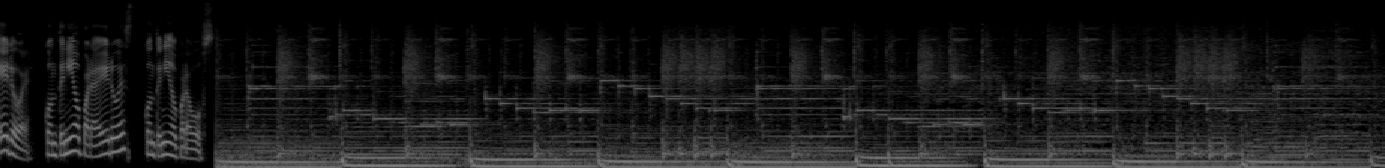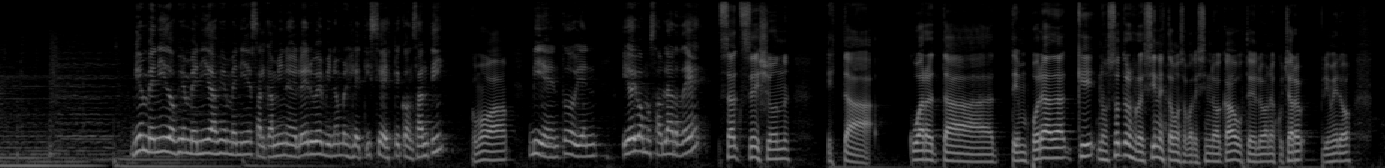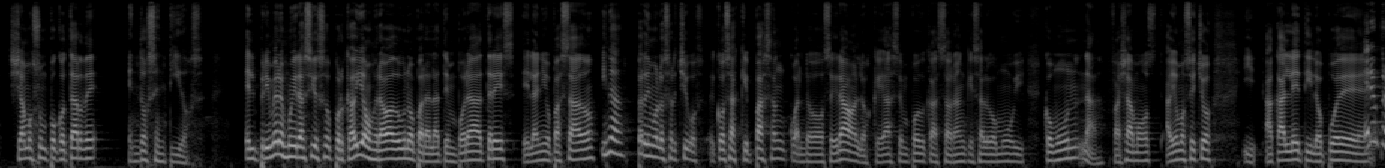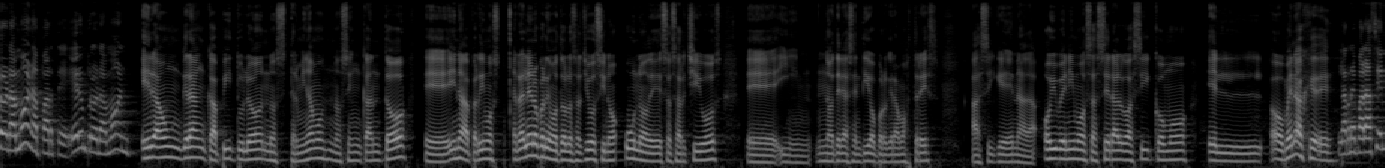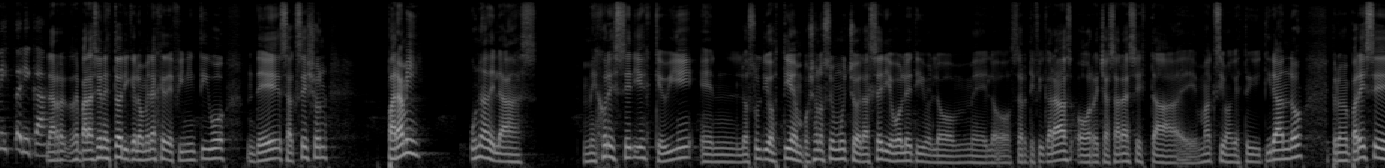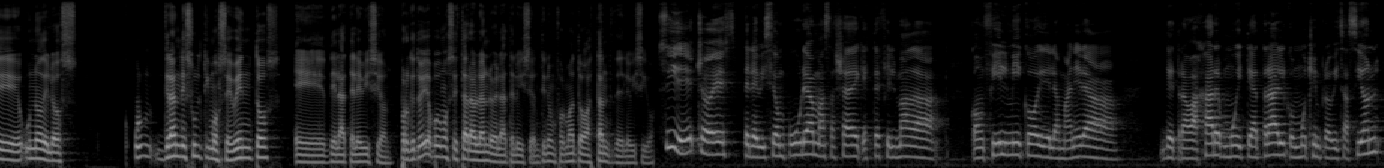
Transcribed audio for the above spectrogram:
Héroe, contenido para héroes, contenido para vos. Bienvenidos, bienvenidas, bienvenidas al Camino del Héroe. Mi nombre es Leticia y estoy con Santi. ¿Cómo va? Bien, todo bien. Y hoy vamos a hablar de... Succession, esta cuarta temporada que nosotros recién estamos apareciendo acá, ustedes lo van a escuchar primero. Llegamos un poco tarde en dos sentidos. El primero es muy gracioso porque habíamos grabado uno para la temporada 3 el año pasado y nada, perdimos los archivos. Cosas que pasan cuando se graban, los que hacen podcast sabrán que es algo muy común. Nada, fallamos, habíamos hecho y acá Leti lo puede... Era un programón aparte, era un programón. Era un gran capítulo, nos terminamos, nos encantó eh, y nada, perdimos, en realidad no perdimos todos los archivos, sino uno de esos archivos eh, y no tenía sentido porque éramos tres. Así que nada, hoy venimos a hacer algo así como el homenaje de... La reparación histórica. La reparación histórica, el homenaje definitivo de Succession. Para mí, una de las mejores series que vi en los últimos tiempos. Yo no soy mucho de la serie, Boletti lo, me lo certificarás o rechazarás esta eh, máxima que estoy tirando, pero me parece uno de los grandes últimos eventos eh, de la televisión. Porque todavía podemos estar hablando de la televisión, tiene un formato bastante televisivo. Sí, de hecho es televisión pura, más allá de que esté filmada con fílmico y de la manera de trabajar muy teatral, con mucha improvisación.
